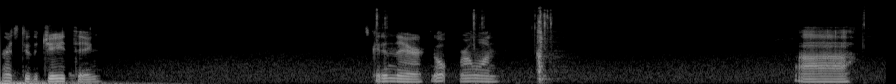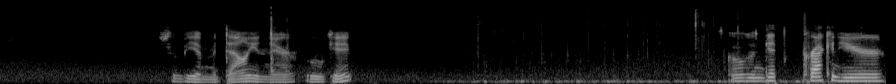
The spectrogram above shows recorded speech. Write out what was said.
Alright, let's do the jade thing. Let's get in there. Nope, wrong one. Uh, should be a medallion there. Okay. Let's go and get cracking here.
